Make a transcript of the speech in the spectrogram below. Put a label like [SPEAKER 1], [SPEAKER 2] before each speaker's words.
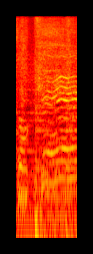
[SPEAKER 1] 届け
